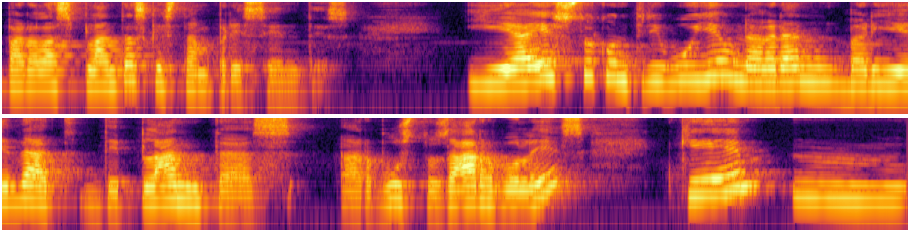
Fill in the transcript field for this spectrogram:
para las plantas que están presentes. Y a esto contribuye una gran variedad de plantas, arbustos, árboles, que mm,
